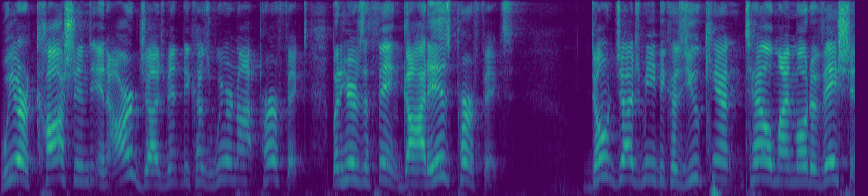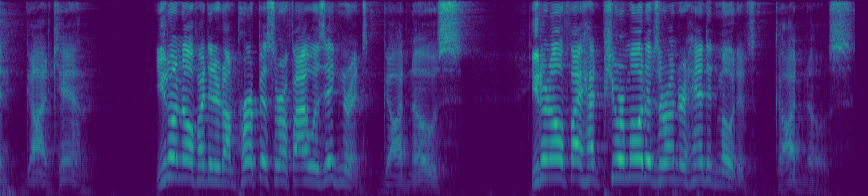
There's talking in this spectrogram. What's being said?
We are cautioned in our judgment because we're not perfect. But here's the thing God is perfect. Don't judge me because you can't tell my motivation. God can. You don't know if I did it on purpose or if I was ignorant. God knows. You don't know if I had pure motives or underhanded motives. God knows.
